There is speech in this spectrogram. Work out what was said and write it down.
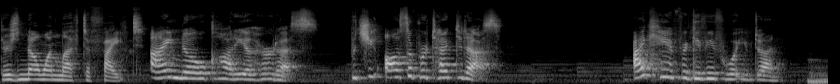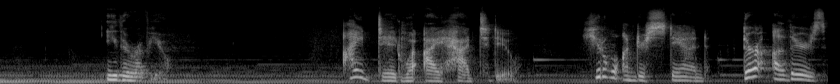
There's no one left to fight. I know Claudia hurt us, but she also protected us. I can't forgive you for what you've done. Either of you. I did what I had to do. You don't understand. There are others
